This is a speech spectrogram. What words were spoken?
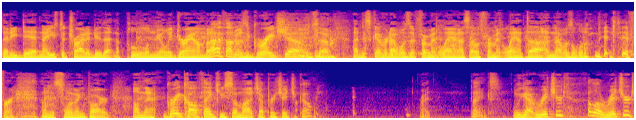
that he did, and I used to try to do that in the pool and nearly drown. But I thought it was a great show, so I discovered I wasn't from Atlantis, I was from Atlanta, and that was a little bit different on the swimming part on that. Great call, thank you so much. I appreciate you calling. All right, thanks. We got Richard. Hello, Richard.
